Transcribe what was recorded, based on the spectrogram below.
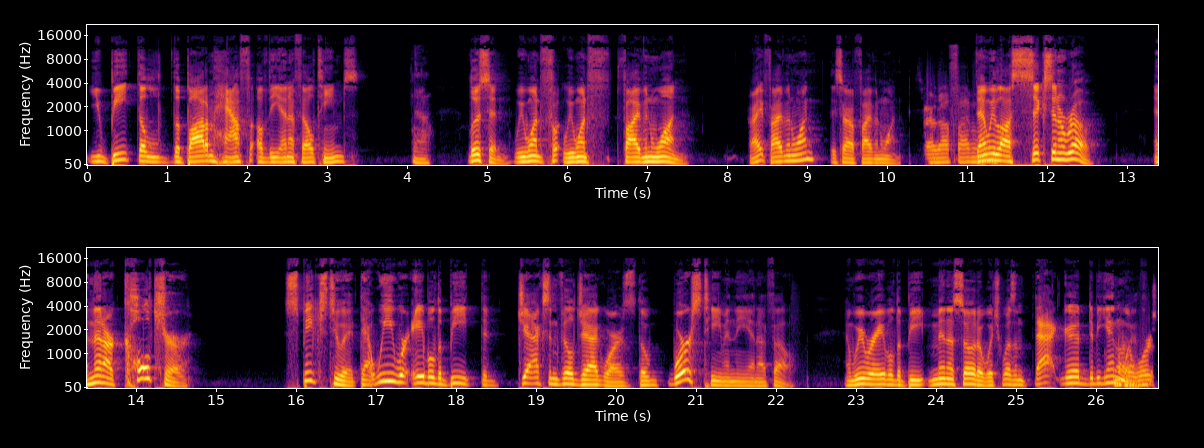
You beat the the bottom half of the NFL teams. Yeah. Listen, we won f- we won f- five and one, right? Five and one. They started off five and one. Started off five. and Then we lost six in a row. And then our culture speaks to it that we were able to beat the Jacksonville Jaguars, the worst team in the NFL. And we were able to beat Minnesota, which wasn't that good to begin one of with. the worst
